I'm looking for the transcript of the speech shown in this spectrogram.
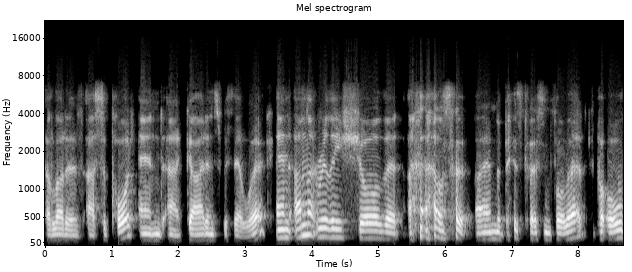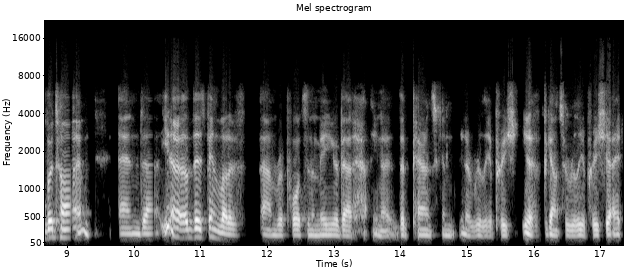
a lot of uh, support and uh, guidance with their work. And I'm not really sure that I am the best person for that for all the time. And, uh, you know, there's been a lot of um, reports in the media about how, you know the parents can you know really appreciate you know have begun to really appreciate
